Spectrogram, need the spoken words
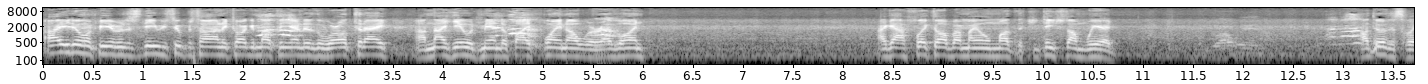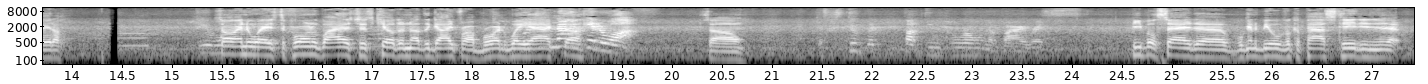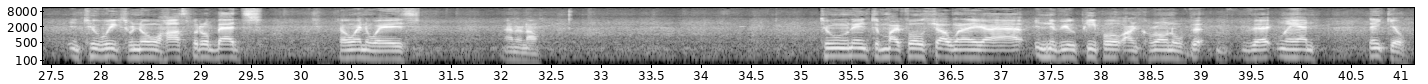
How you doing, people? This is Stevie Supersonic talking about the end of the world today. I'm not here with Mando 5.0 or Evelyn. I got flicked off by my own mother. She thinks I'm weird. You are weird. I'll do this later. So anyways, the coronavirus just killed another guy for a Broadway Knock actor. it off. So The stupid fucking coronavirus. people said uh, we're going to be overcapacitated in, uh, in two weeks with no hospital beds. So anyways, I don't know. Tune into my full show when I uh, interview people on Corona Vet Land. Thank you.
